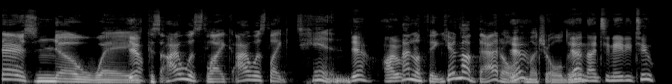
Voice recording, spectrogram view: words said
there's no way Yeah. because I was like I was like ten. Yeah, I, I don't think you're not that old, Yeah. much older. yeah, 1982.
